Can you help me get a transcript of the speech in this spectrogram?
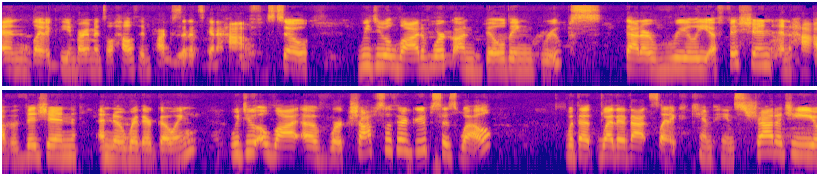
and like the environmental health impacts that it's going to have. So we do a lot of work on building groups that are really efficient and have a vision and know where they're going. We do a lot of workshops with our groups as well, whether that's like campaign strategy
